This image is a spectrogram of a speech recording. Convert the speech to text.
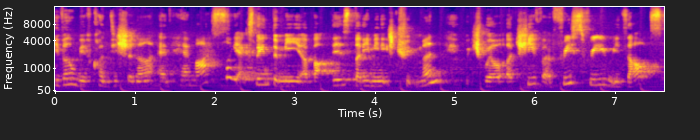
even with conditioner and hair mask. So he explained to me about this 30 minutes treatment which will achieve a frizz-free results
